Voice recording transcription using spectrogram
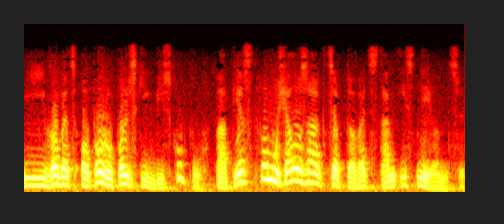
I wobec oporu polskich biskupów papiestwo musiało zaakceptować stan istniejący.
